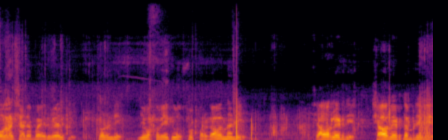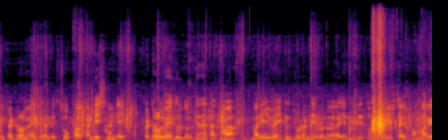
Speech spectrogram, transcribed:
ఒక లక్ష డెబ్బై ఐదు వేలకి చూడండి. ఈ ఒక్క వెహికల్ సూపర్గా ఉందండి. షవర్లెట్ది షవర్లైట్ కంపెనీలో ఇది పెట్రోల్ వెహికల్ అండి సూపర్ కండిషన్ అండి. పెట్రోల్ వెహికల్ దొరికేదే తక్కువ. మరి ఈ వెహికల్ చూడండి రెండు వేల ఎనిమిది తొమ్మిది రిజిస్ట్రేషన్ మరి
